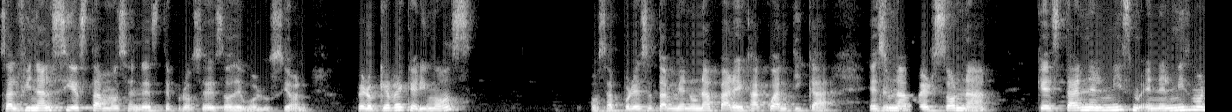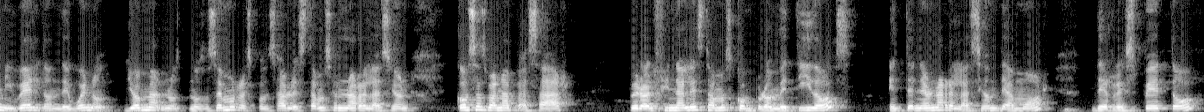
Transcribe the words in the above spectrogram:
O sea, al final sí estamos en este proceso de evolución, pero ¿qué requerimos? O sea, por eso también una pareja cuántica es una persona que está en el mismo, en el mismo nivel, donde, bueno, yo nos, nos hacemos responsables, estamos en una relación, cosas van a pasar, pero al final estamos comprometidos en tener una relación de amor, de respeto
